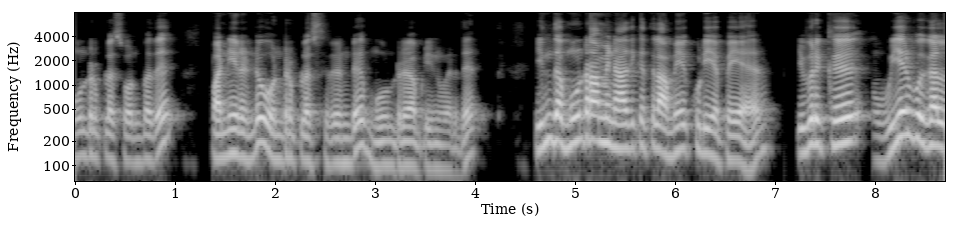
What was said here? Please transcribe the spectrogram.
மூன்று ப்ளஸ் ஒன்பது பன்னிரெண்டு ஒன்று ப்ளஸ் ரெண்டு மூன்று அப்படின்னு வருது. இந்த மூன்றாம் எண் ஆதிக்கத்தில் அமையக்கூடிய பெயர் இவருக்கு உயர்வுகள்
